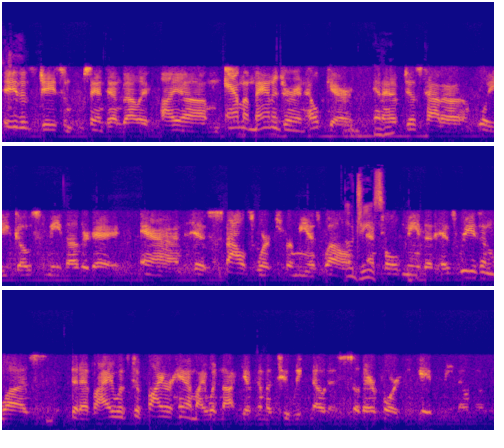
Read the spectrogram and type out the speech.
Hey, this is Jason from Santan Valley. I um, am a manager in healthcare, and I have just had an employee ghost me the other day, and his spouse works for me as well. Oh, geez. And told me that his reason was that if I was to fire him, I would not give him a two week notice, so therefore he gave me no notice.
